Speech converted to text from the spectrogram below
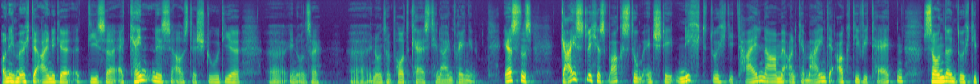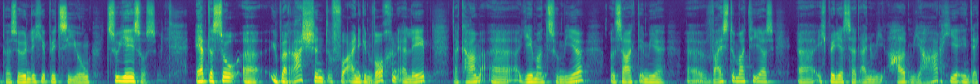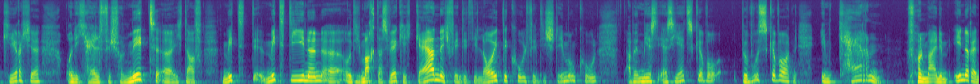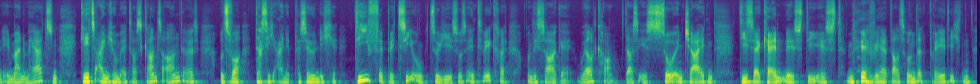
Und ich möchte einige dieser Erkenntnisse aus der Studie äh, in, unsere, äh, in unseren Podcast hineinbringen. Erstens, Geistliches Wachstum entsteht nicht durch die Teilnahme an Gemeindeaktivitäten, sondern durch die persönliche Beziehung zu Jesus. Ich habe das so äh, überraschend vor einigen Wochen erlebt. Da kam äh, jemand zu mir und sagte mir, äh, weißt du Matthias, ich bin jetzt seit einem halben Jahr hier in der Kirche und ich helfe schon mit. Äh, ich darf mit, mitdienen äh, und ich mache das wirklich gerne. Ich finde die Leute cool, finde die Stimmung cool. Aber mir ist erst jetzt gewo bewusst geworden, im Kern von meinem Inneren, in meinem Herzen, geht es eigentlich um etwas ganz anderes. Und zwar, dass ich eine persönliche, tiefe Beziehung zu Jesus entwickle. Und ich sage, welcome, das ist so entscheidend. Diese Erkenntnis, die ist mehr wert als 100 Predigten.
